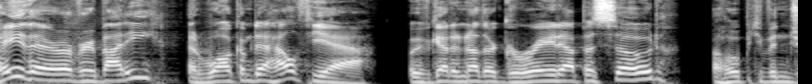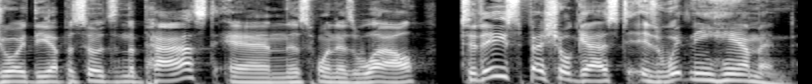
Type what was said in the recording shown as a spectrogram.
Hey there, everybody, and welcome to Health Yeah. We've got another great episode. I hope you've enjoyed the episodes in the past and this one as well. Today's special guest is Whitney Hammond.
